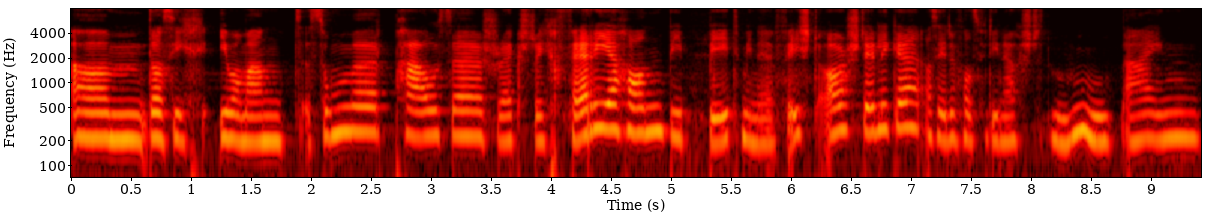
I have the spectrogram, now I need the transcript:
ähm, dass ich im Moment Sommerpause, Schrägstrich Ferien habe bei beiden meinen Festanstellungen, also jedenfalls für die nächsten Uh, ein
